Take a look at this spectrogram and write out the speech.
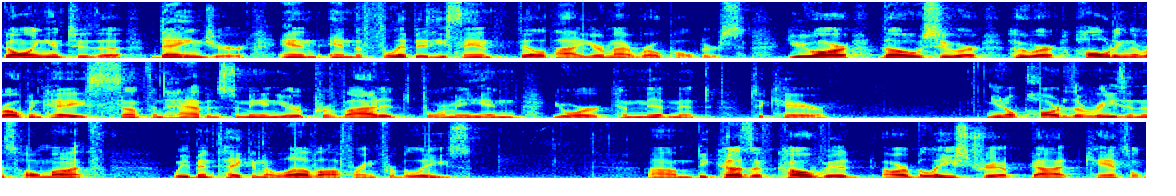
going into the danger and, and the Philippians, he's saying, Philippi, you're my rope holders. You are those who are, who are holding the rope in case something happens to me, and you're provided for me in your commitment to care. You know, part of the reason this whole month we've been taking a love offering for Belize. Um, because of COVID, our Belize trip got canceled.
